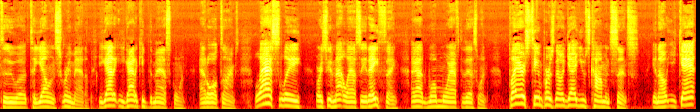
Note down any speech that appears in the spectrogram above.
to uh, to yell and scream at them. You got to you got to keep the mask on at all times. Lastly, or excuse me, not lastly, the eighth thing. I got one more after this one players, team personnel, you gotta use common sense. You know, you can't,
